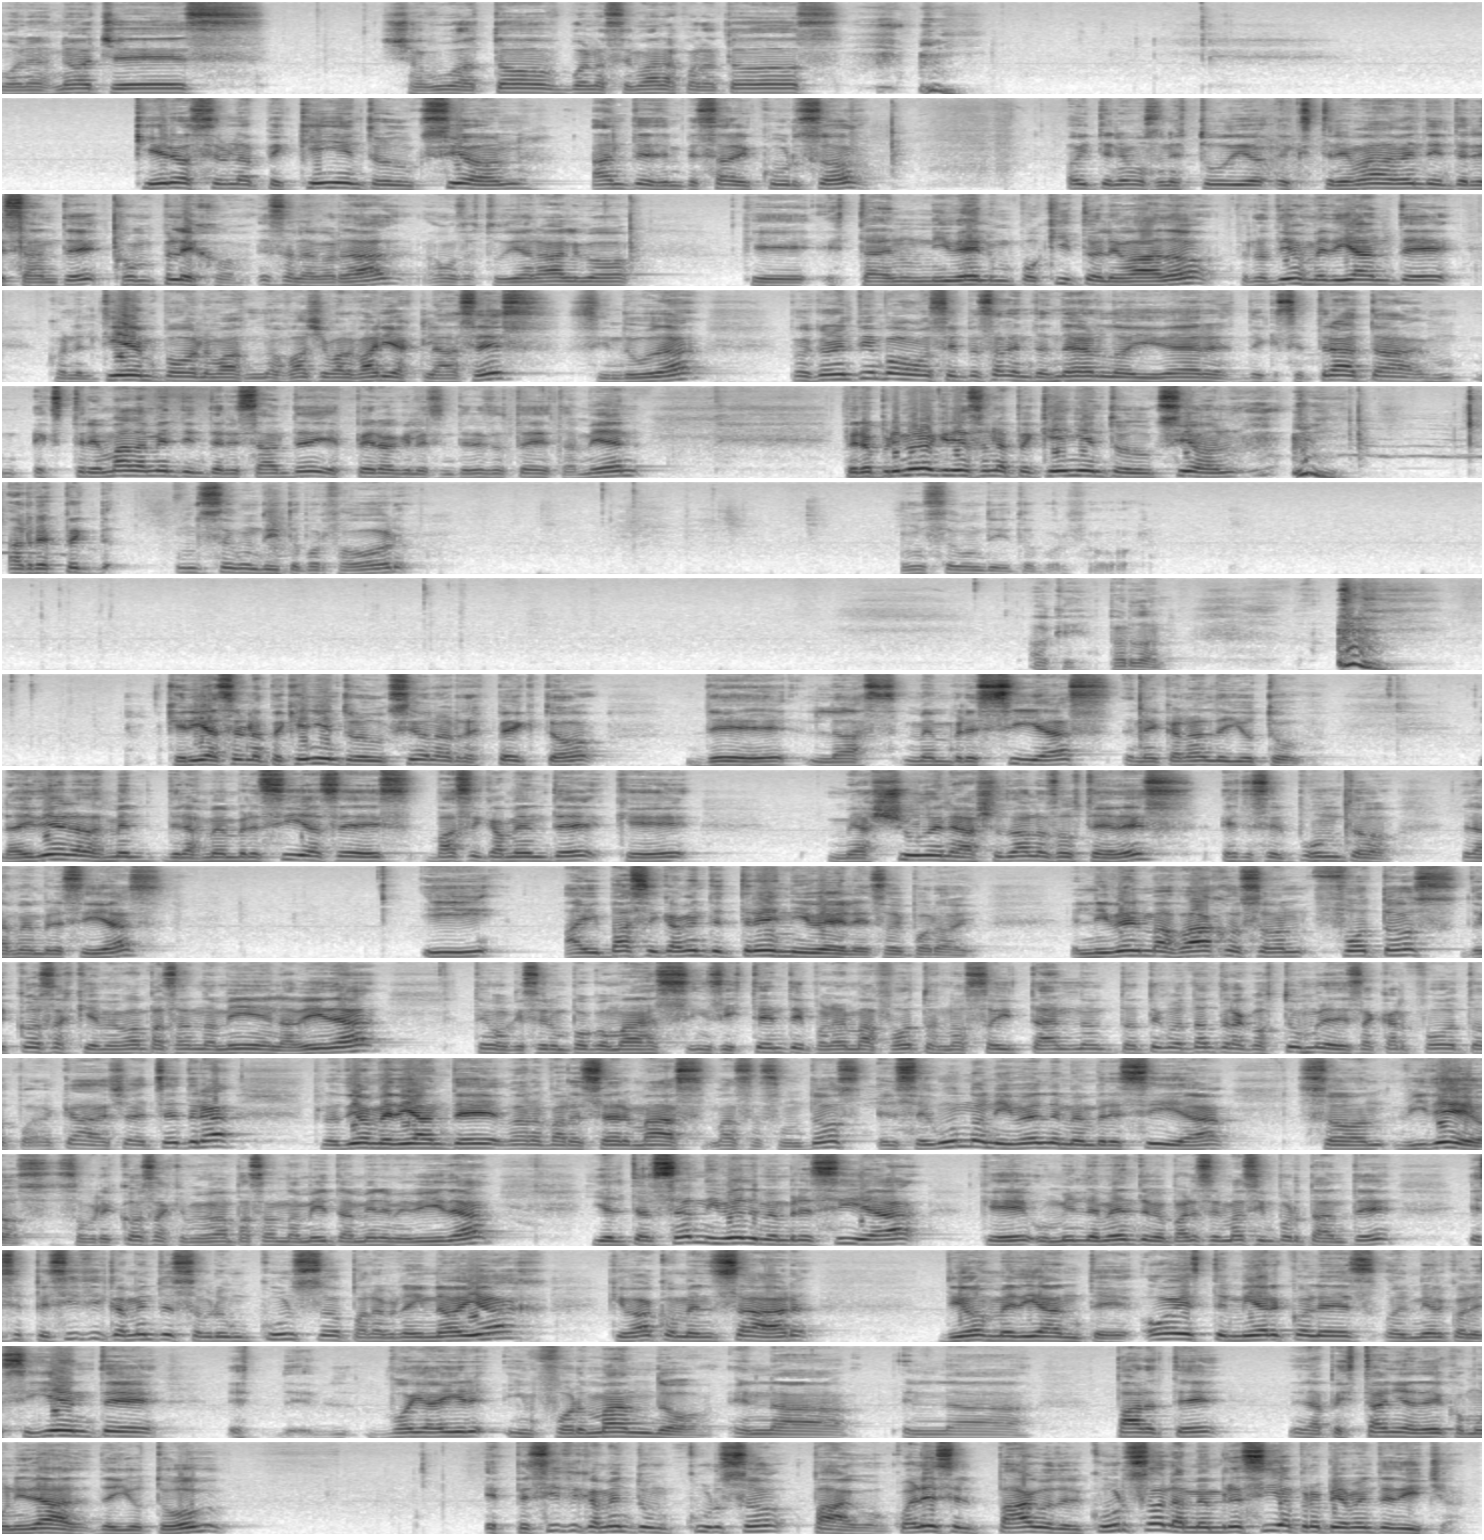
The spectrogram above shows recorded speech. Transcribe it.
Buenas noches, Shabu Tov, buenas semanas para todos. Quiero hacer una pequeña introducción antes de empezar el curso. Hoy tenemos un estudio extremadamente interesante, complejo, esa es la verdad. Vamos a estudiar algo que está en un nivel un poquito elevado, pero Dios mediante, con el tiempo, nos va a llevar varias clases, sin duda con el tiempo vamos a empezar a entenderlo y ver de qué se trata. Extremadamente interesante y espero que les interese a ustedes también. Pero primero quería hacer una pequeña introducción al respecto. Un segundito, por favor. Un segundito, por favor. Ok, perdón. Quería hacer una pequeña introducción al respecto de las membresías en el canal de YouTube. La idea de las, membresías es básicamente que me ayuden a ayudarlos a ustedes. Este es el punto de las membresías. Y hay básicamente tres niveles hoy por hoy. El nivel más bajo son fotos de cosas que me van pasando a mí en la vida tengo que ser un poco más insistente y poner más fotos. No soy tan, no, tengo tanto la costumbre de sacar fotos por acá, allá, etcétera. Pero Dios mediante van a aparecer más, más asuntos. El segundo nivel de membresía son videos sobre cosas que me van pasando a mí también en mi vida. Y el tercer nivel de membresía, que humildemente me parece más importante, es específicamente sobre un curso para Bnei Noyach que va a comenzar Dios mediante o este miércoles o el miércoles siguiente voy a ir informando en la, en la parte, en la pestaña de comunidad de YouTube, específicamente un curso pago. ¿Cuál es el pago del curso? La membresía propiamente dicha.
